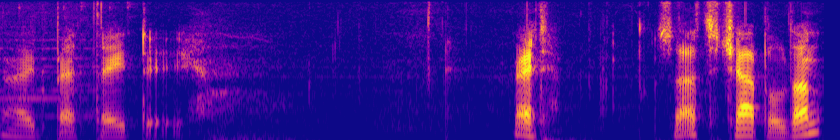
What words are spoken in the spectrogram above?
I bet they do. Right, so that's the chapel done.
